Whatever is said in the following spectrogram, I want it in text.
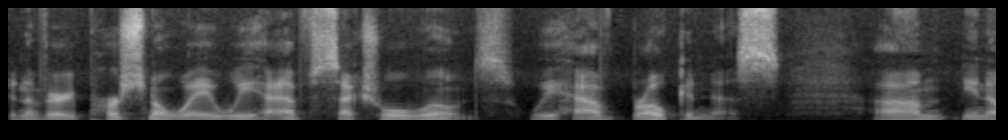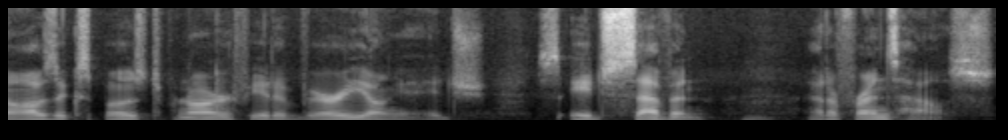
in a very personal way, we have sexual wounds, we have brokenness. Um, you know, I was exposed to pornography at a very young age, age seven, mm. at a friend's house.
